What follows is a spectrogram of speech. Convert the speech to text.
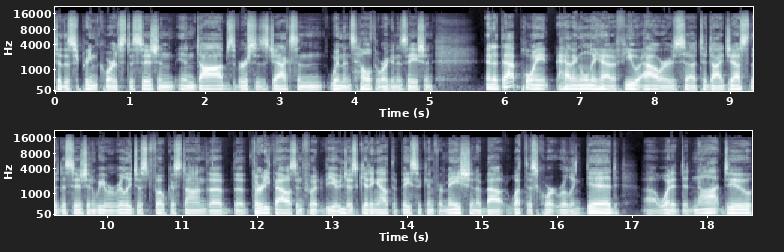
to the Supreme Court's decision in Dobbs versus Jackson Women's Health Organization. And at that point, having only had a few hours uh, to digest the decision, we were really just focused on the, the 30,000 foot view, mm-hmm. just getting out the basic information about what this court ruling did, uh, what it did not do,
